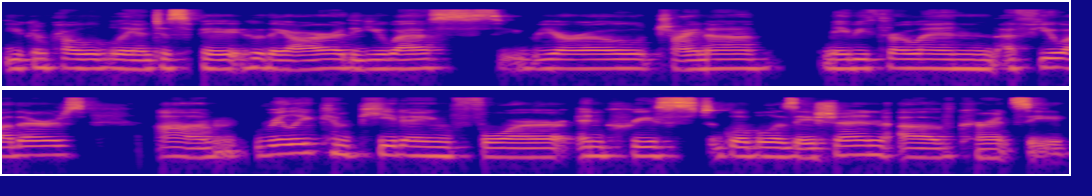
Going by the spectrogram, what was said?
you can probably anticipate who they are the US, Euro, China, maybe throw in a few others, um, really competing for increased globalization of currency.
